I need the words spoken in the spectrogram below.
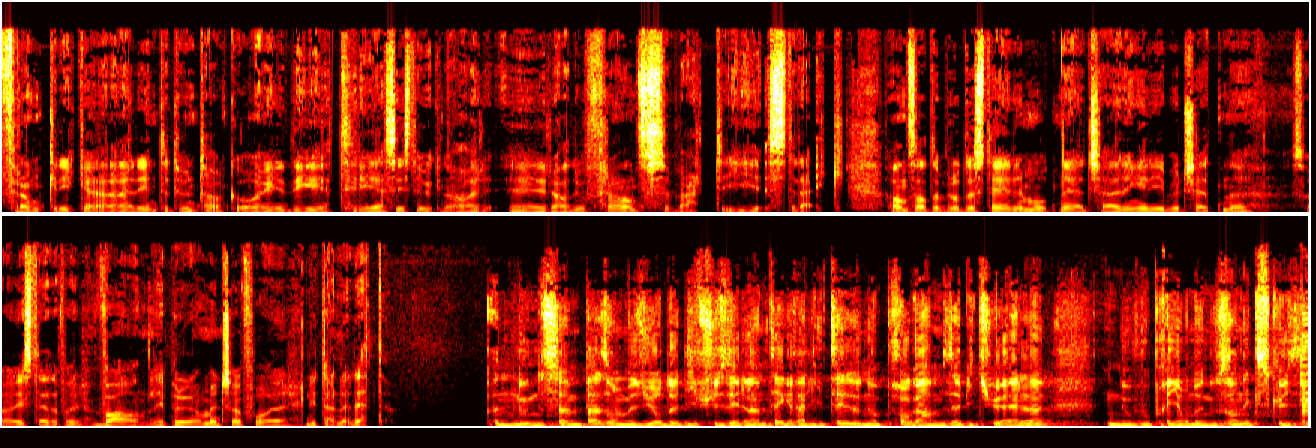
Frankrike er intet unntak, og i de tre siste ukene har eh, Radio France vært i streik. Ansatte protesterer mot nedskjæringer i budsjettene, så i stedet for vanlige programmer, så får lytterne dette. Nous ne sommes pas en mesure de diffuser l'intégralité de nos programmes habituels. Nous vous prions de nous en excuser.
